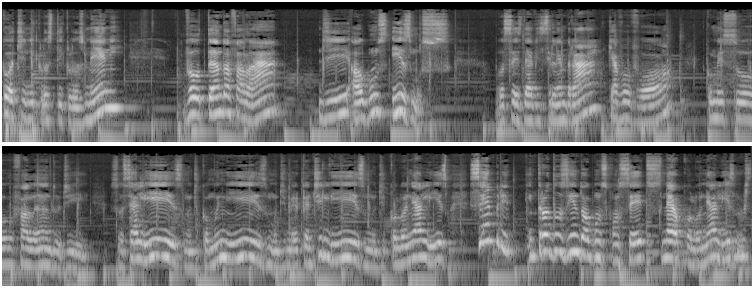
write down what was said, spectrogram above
Coach Niklos Tiklos Mene, voltando a falar de alguns ismos. Vocês devem se lembrar que a vovó começou falando de socialismo, de comunismo, de mercantilismo, de colonialismo, sempre introduzindo alguns conceitos neocolonialismos.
